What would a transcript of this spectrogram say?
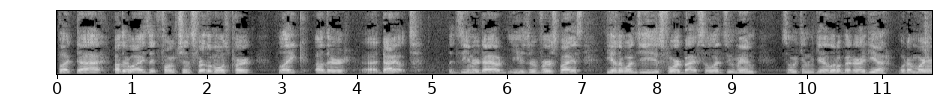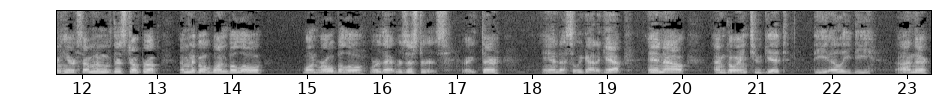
But uh, otherwise it functions for the most part like other uh, diodes. The Zener diode you use reverse bias. The other ones you use forward bias. So let's zoom in so we can get a little better idea what I'm wearing here. So I'm going to move this jumper up. I'm going to go one below, one row below where that resistor is, right there. And uh, so we got a gap. And now I'm going to get the LED on there.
